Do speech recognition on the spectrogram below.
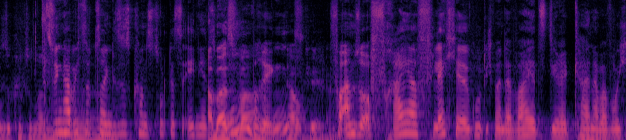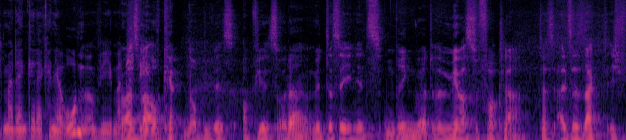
so könnte man. Deswegen habe ich äh, sozusagen dieses Konstrukt, dass er ihn jetzt Aber es war- umbringt. ja, okay, ja. Vor allem so auf freier Fläche. Gut, ich meine, da war jetzt direkt keiner, aber wo ich immer denke, da kann ja oben irgendwie jemand Aber es stehen. war auch Captain Obvious, obvious, oder? Mit, dass er ihn jetzt umbringen wird? Aber mir war es sofort klar, dass, als er sagt, ich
